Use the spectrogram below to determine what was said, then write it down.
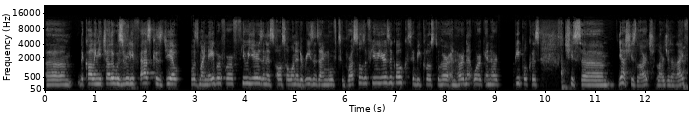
um, the calling each other was really fast because Gia was my neighbor for a few years. And it's also one of the reasons I moved to Brussels a few years ago because to be close to her and her network and her people because she's, um, yeah, she's large, larger than life.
